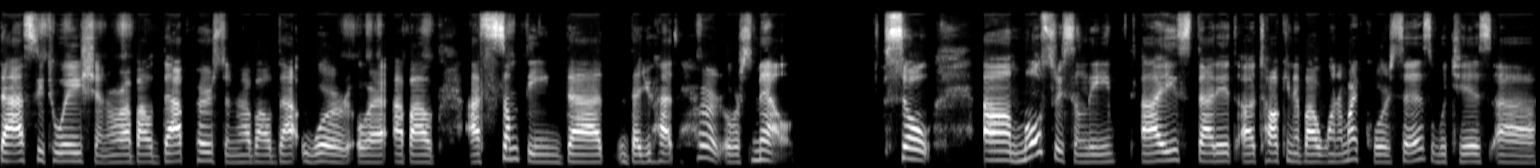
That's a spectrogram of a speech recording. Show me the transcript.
that situation or about that person or about that word or about uh, something that that you had heard or smelled so, um, most recently, I started uh, talking about one of my courses, which is uh,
